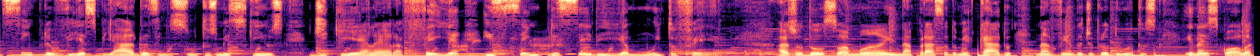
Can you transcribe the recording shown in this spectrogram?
sempre ouvia as piadas e insultos mesquinhos de que ela era feia e sempre seria muito feia. Ajudou sua mãe na praça do mercado na venda de produtos e na escola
